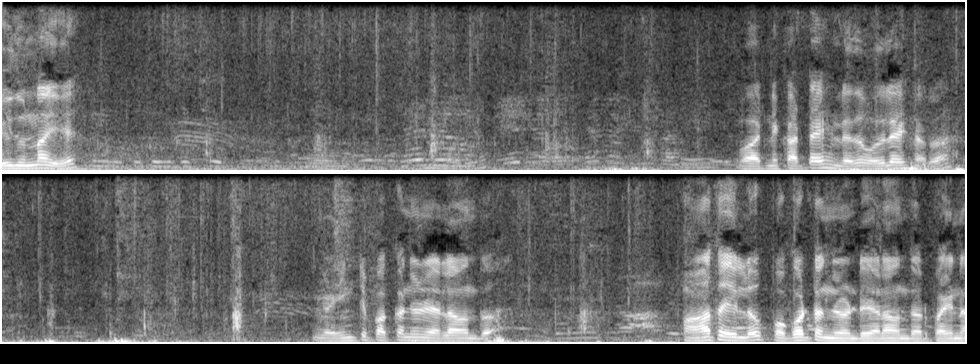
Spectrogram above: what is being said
ఐదు ఉన్నాయి. వాటిని కట్టేయం లేదు వదిలేసినారా ఇంకా ఇంటి పక్కన చూడండి ఎలా ఉందో. పాత ఇల్లు పొగొట్టం చూడండి ఎలా ఉందో పైన.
